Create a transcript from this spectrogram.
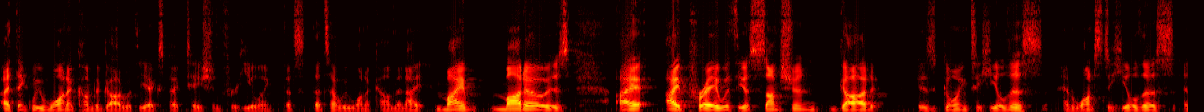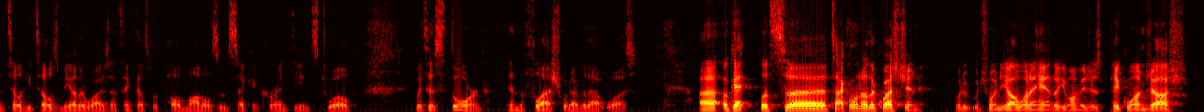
I think we want to come to God with the expectation for healing. That's that's how we want to come. And I my motto is I I pray with the assumption God is going to heal this and wants to heal this until he tells me otherwise. I think that's what Paul models in Second Corinthians 12 with his thorn in the flesh, whatever that was. Uh, okay, let's uh, tackle another question. What, which one do y'all want to handle? You want me to just pick one, Josh?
